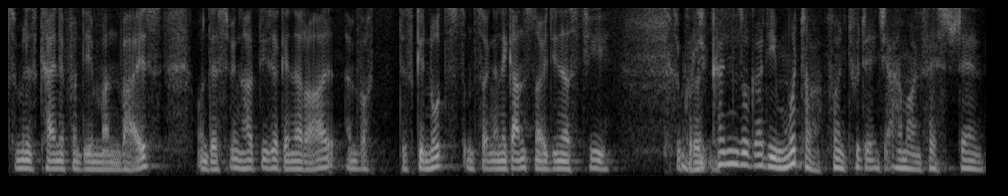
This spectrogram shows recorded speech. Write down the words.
zumindest keine, von denen man weiß. Und deswegen hat dieser General einfach das genutzt, um sagen, eine ganz neue Dynastie zu gründen. Und Sie können sogar die Mutter von Tutanchamun feststellen.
